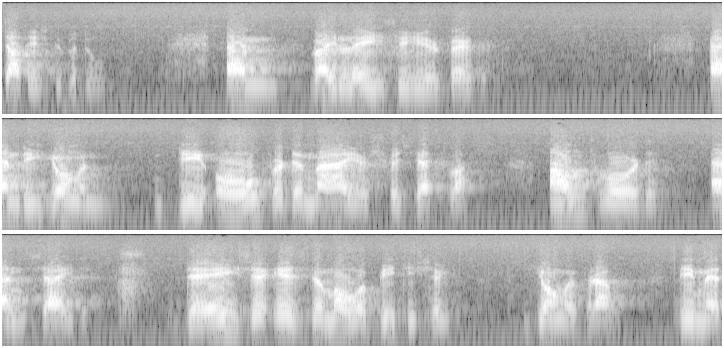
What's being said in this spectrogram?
Dat is de bedoeling. En wij lezen hier verder. En de jongen die over de maaiers gezet was. Antwoordde en zeide. Deze is de Moabitische jonge vrouw. Die met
